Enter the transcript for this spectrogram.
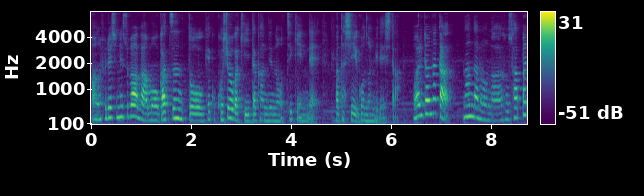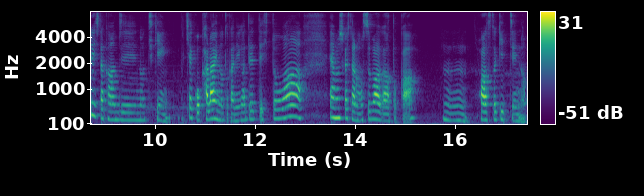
あのフレッシュネスバーガーもガツンと結構胡椒が効いた感じのチキンで私好みでした。割となんかなんだろうなさっぱりした感じのチキン結構辛いのとか苦手って人は、えもしかしたらモスバーガーとか、うんうん、ファーストキッチンの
